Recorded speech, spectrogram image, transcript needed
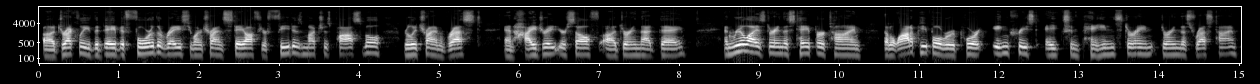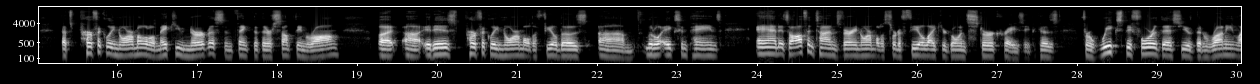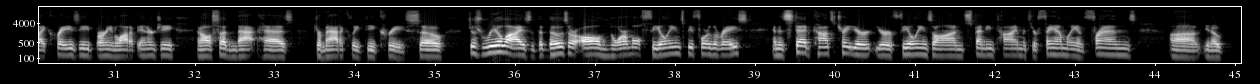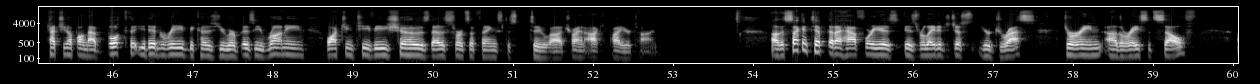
Uh, directly the day before the race, you want to try and stay off your feet as much as possible. Really try and rest and hydrate yourself uh, during that day. And realize during this taper time that a lot of people report increased aches and pains during, during this rest time. That's perfectly normal. It'll make you nervous and think that there's something wrong, but uh, it is perfectly normal to feel those um, little aches and pains. And it's oftentimes very normal to sort of feel like you're going stir crazy because for weeks before this, you've been running like crazy, burning a lot of energy, and all of a sudden that has dramatically decreased. So just realize that those are all normal feelings before the race and instead concentrate your, your feelings on spending time with your family and friends, uh, you know, catching up on that book that you didn't read because you were busy running, watching TV shows, those sorts of things to, to uh, try and occupy your time. Uh, the second tip that I have for you is, is related to just your dress during uh, the race itself.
